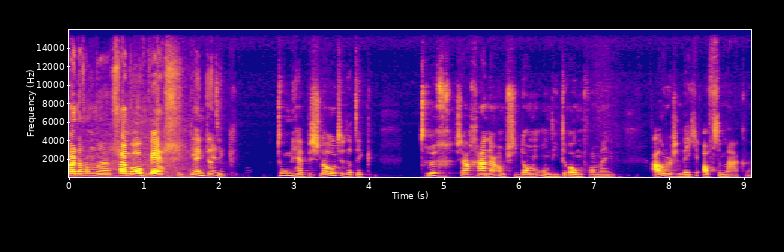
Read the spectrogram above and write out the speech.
Maar dan eh, gaan we ook weg. Ik denk En- dat en ik toen heb besloten dat ik terug zou gaan naar Amsterdam om die droom van mijn ouders een beetje af te maken.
